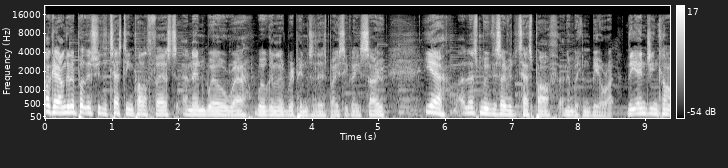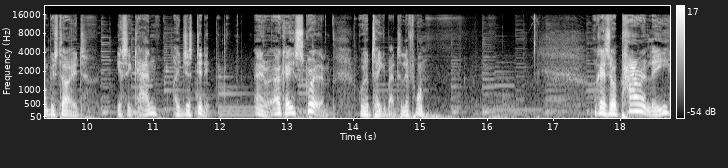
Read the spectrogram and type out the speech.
Okay, I'm going to put this through the testing path first, and then we'll uh, we're going to rip into this basically. So, yeah, let's move this over to test path, and then we can be all right. The engine can't be started. Yes, it can. I just did it. Anyway, okay, screw it then. We'll take it back to lift one. Okay, so apparently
